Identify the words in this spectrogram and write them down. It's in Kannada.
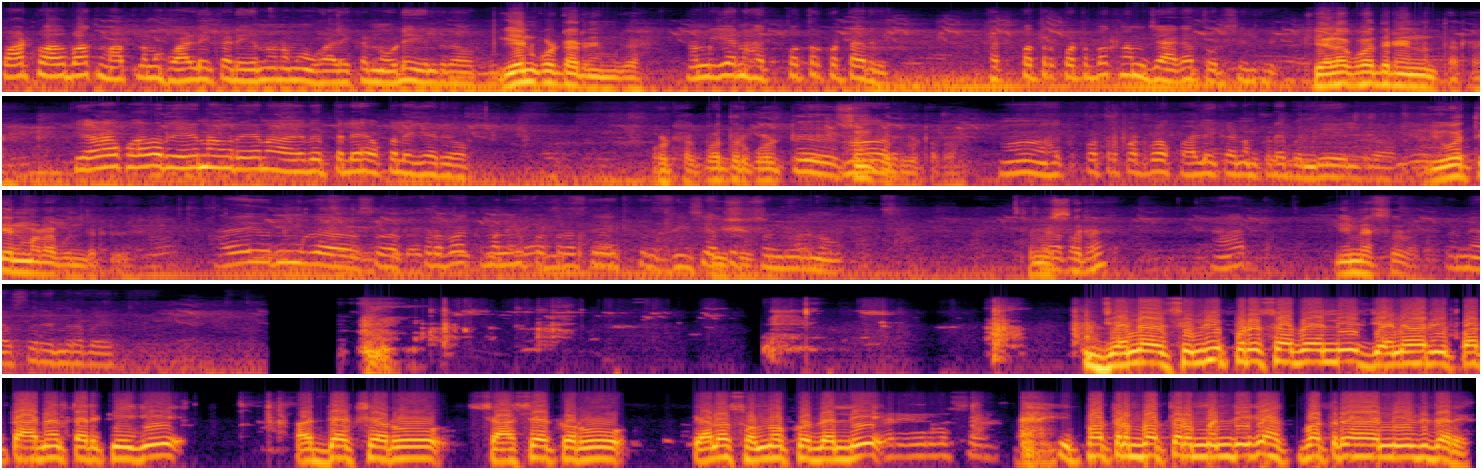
ಪಾಟ್ ಹೋಗ್ಬೇಕು ಮತ್ತೆ ನಮ್ಗೆ ಹಳ್ಳಿ ಕಡೆ ಏನೋ ನಮ್ಗೆ ಹಳ್ಳಿ ಕಡೆ ನೋಡೇ ಇಲ್ರಿ ಅವ್ರು. ಏನ್ ಕೊಟ್ಟಾರ ನಿಮ್ಗೆ? ನಮಗೇನು ಹಕ್ಕುಪತ್ರ ಕೊಟ್ಟಾರಿ. ಹಕ್ಕುಪತ್ರ ಕೊಟ್ಬೇಕು ನಮ್ಗೆ ಜಾಗ ತೋರಿಸಿಲ್ರಿ. ಕೇಳಕ್ ಹೋದ್ರೆ ಏನಂತಾರ ಹೇಳಕ್ ಹೋದ್ರೆ ಏನು ಅವ್ರು ಏನೋ ಇದು ತಲೆ ಹಾಕಲಾಗ್ಯಾರಿ ಅವ್ರು. ಒಟ್ಟು ಹಕ್ಕುಪತ್ರ ಕೊಟ್ಟು ಸುಮ್ ಕೊಟ್ಬಿಟ್ಟಾರ? ಹ್ಞೂ ಪತ್ರ ಕೊಟ್ಬೇಕು ಹೊಳ್ಳಿ ಕಡೆ ನಮ್ಮ ಕಡೆ ಬಂದೇ ಇಲ್ಲ ಅವ್ರು. ಇವತ್ತೇನ್ ಮಾಡಕ್ ಬಂದಿರಿ ಅದೇ ಇವ್ರು ನಿಮ್ಗೆ ಕೊಡ್ಬೇಕು ಮನೆ ಪತ್ರ ಡಿ ಸಿ ಆಫೀಸ್ ಬಂದೀವಿ ನಾವು. ತಮ್ಮ ಹೆಸರು ಹಾಂ? ನಿಮ್ಮ ಹೆಸರು? ನನ್ನ ಹೆಸರು ಇಂದ್ರಬಾಯಿ. ಜನ ಸಿಂಧಿ ಪುರಸಭೆಯಲ್ಲಿ ಜನವರಿ ಇಪ್ಪತ್ತಾರನೇ ತಾರೀಕಿಗೆ ಅಧ್ಯಕ್ಷರು ಶಾಸಕರು ಎಲ್ಲ ಸಮ್ಮುಖದಲ್ಲಿ ಇಪ್ಪತ್ತೊಂಬತ್ತರ ಮಂದಿಗೆ ಹಕ್ಕುಪತ್ರ ನೀಡಿದ್ದಾರೆ.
